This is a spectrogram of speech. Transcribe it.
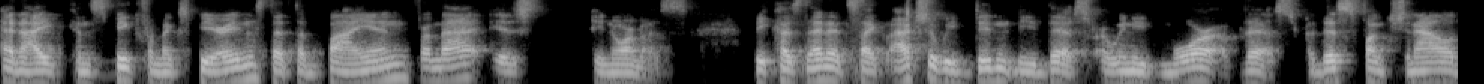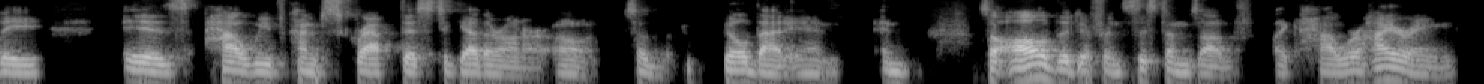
and I can speak from experience that the buy-in from that is enormous, because then it's like, actually, we didn't need this, or we need more of this, or this functionality is how we've kind of scrapped this together on our own. So build that in. And so all of the different systems of like how we're hiring.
